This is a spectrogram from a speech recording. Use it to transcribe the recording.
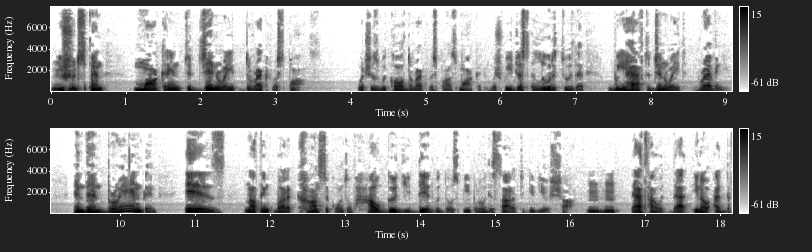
you mm-hmm. should spend marketing to generate direct response, which is we call direct response marketing, which we just alluded to is that we have to generate revenue. And then branding is nothing but a consequence of how good you did with those people who decided to give you a shot. Mm-hmm. That's how it, that, you know, at the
